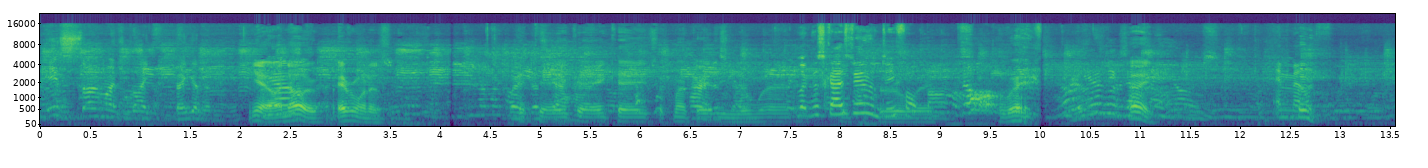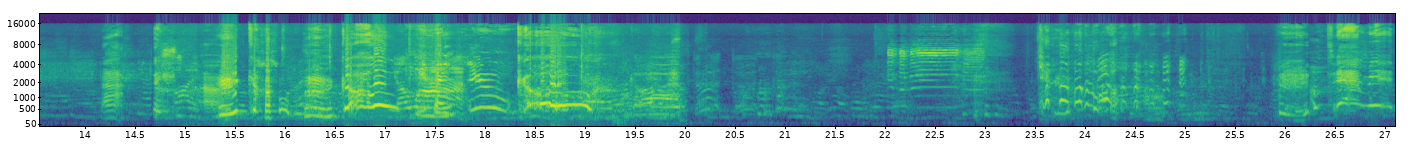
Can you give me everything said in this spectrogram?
It's so much like bigger than me. Yeah, I know. Everyone is. Wait, Okay, okay, okay. Took my Alright, baby this away. look, this guy's doing the default away. dance. Wait. Hey. And Mel. Ah. go! Go! on. You go! Damn it!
